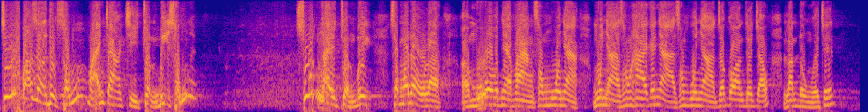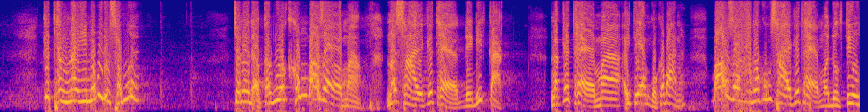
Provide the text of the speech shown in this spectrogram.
chưa bao giờ được sống mà anh chàng chỉ chuẩn bị sống thôi suốt ngày chuẩn bị. Xong bắt đầu là à, mua nhà vàng xong mua nhà mua nhà xong hai cái nhà xong mua nhà cho con cho cháu. Lăn đùng với chết cái thằng này nó mới được sống ấy. Cho nên ở các nước không bao giờ mà nó xài cái thẻ debit card là cái thẻ mà ATM của các bạn ấy, bao giờ nó cũng xài cái thẻ mà được tiêu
